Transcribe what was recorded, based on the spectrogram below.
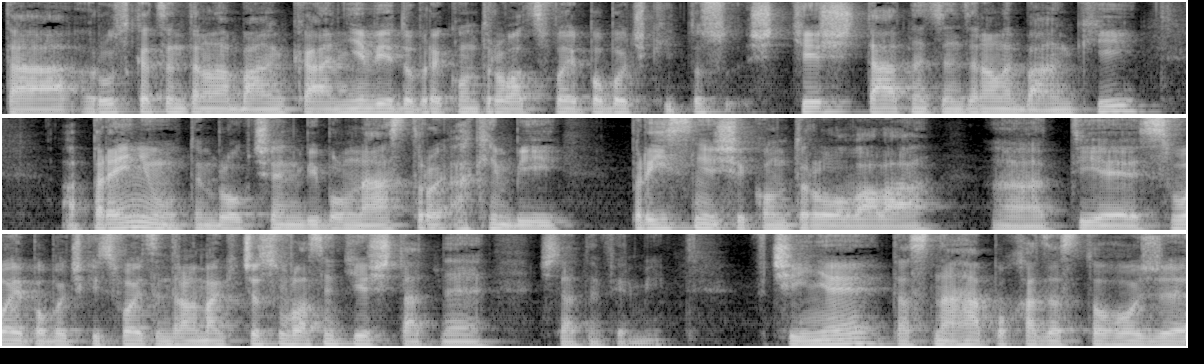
tá Ruská centrálna banka nevie dobre kontrolovať svoje pobočky. To sú tiež štátne centrálne banky a pre ňu ten blockchain by bol nástroj, akým by prísnejšie kontrolovala tie svoje pobočky, svoje centrálne banky, čo sú vlastne tiež štátne, štátne firmy. V Číne tá snaha pochádza z toho, že,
